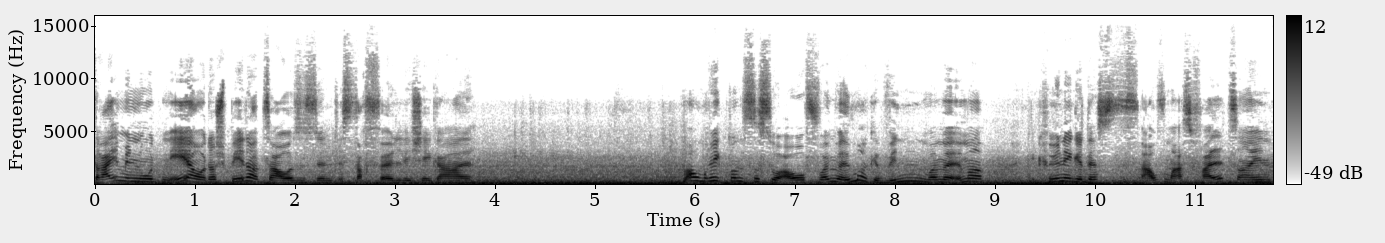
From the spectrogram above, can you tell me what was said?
drei Minuten eher oder später zu Hause sind, ist doch völlig egal. Warum regt uns das so auf? Wollen wir immer gewinnen? Wollen wir immer die Könige des, des auf dem Asphalt sein?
